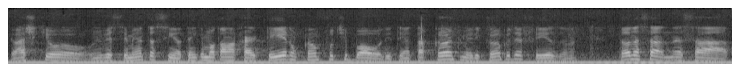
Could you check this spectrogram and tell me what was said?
eu acho que o, o, investimento assim, eu tenho que montar uma carteira, um campo de futebol, ali tem atacante, meio campo e defesa, né? Então nessa, nessa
